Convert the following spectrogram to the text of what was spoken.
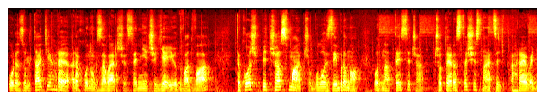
У результаті гри рахунок завершився нічиєю 2-2. Також під час матчу було зібрано 1416 гривень.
